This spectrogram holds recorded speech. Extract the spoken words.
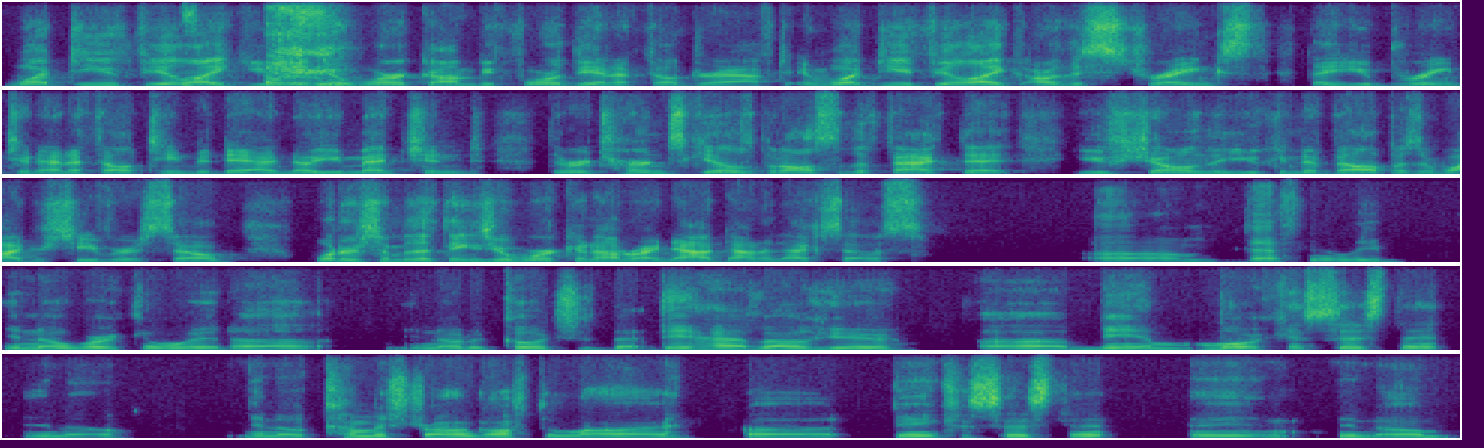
what do you feel like you need to work on before the NFL draft? And what do you feel like are the strengths that you bring to an NFL team today? I know you mentioned the return skills, but also the fact that you've shown that you can develop as a wide receiver. So, what are some of the things you're working on right now down at Exos? Um, definitely, you know, working with uh, you know, the coaches that they have out here, uh, being more consistent, you know, you know, coming strong off the line, uh, being consistent, and you know, I'm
